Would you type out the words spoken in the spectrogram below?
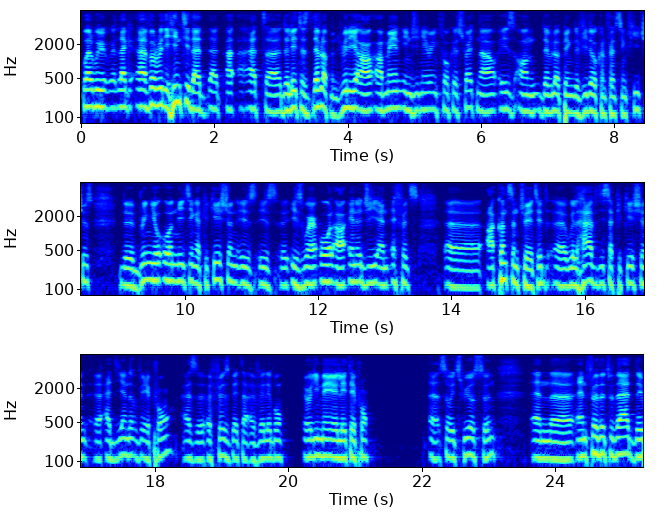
Well, we like I've already hinted at that at, at uh, the latest development. Really, our, our main engineering focus right now is on developing the video conferencing features. The bring your own meeting application is is uh, is where all our energy and efforts uh, are concentrated. Uh, we'll have this application uh, at the end of April as a, a first beta available, early May, late April. Uh, so it's real soon. And uh, and further to that, there,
